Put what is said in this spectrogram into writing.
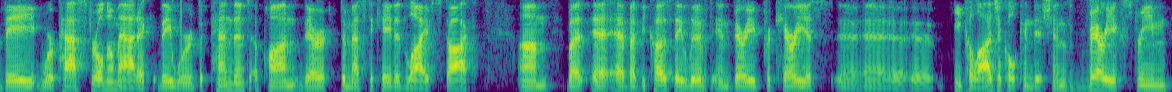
they were pastoral nomadic. They were dependent upon their domesticated livestock. Um, but uh, uh but because they lived in very precarious uh, uh, uh ecological conditions, very extreme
